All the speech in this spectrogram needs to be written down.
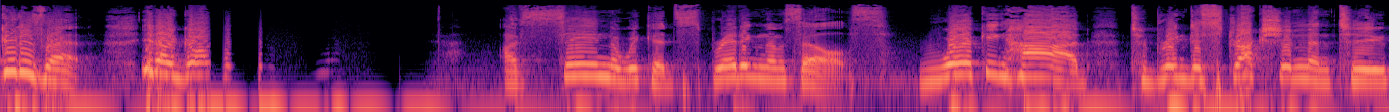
good is that? You know, God. I've seen the wicked spreading themselves, working hard to bring destruction and to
